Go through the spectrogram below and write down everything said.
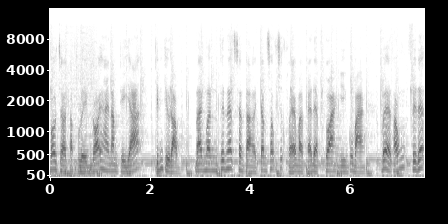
Voucher tập luyện gói 2 năm trị giá 9 triệu đồng. Diamond Fitness Center chăm sóc sức khỏe và vẻ đẹp toàn diện của bạn. Với hệ thống Fitness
